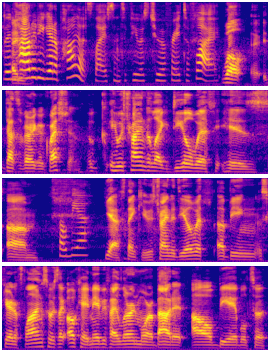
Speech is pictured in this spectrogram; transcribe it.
Then And- how did he get a pilot's license if he was too afraid to fly? Well, uh, that's a very good question. He was trying to like deal with his um, Phobia? Yes, thank you. He's trying to deal with uh, being scared of flying, so he's like, okay, maybe if I learn more about it, I'll be able to.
